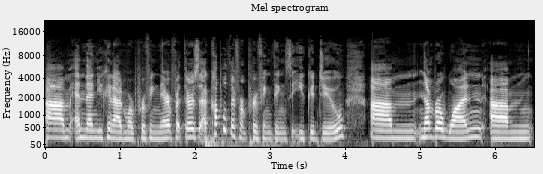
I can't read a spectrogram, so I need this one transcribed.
Um, and then you can add more proofing there. But there's a couple different proofing things that you could do. Um, number one, um,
